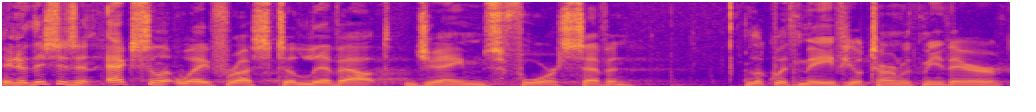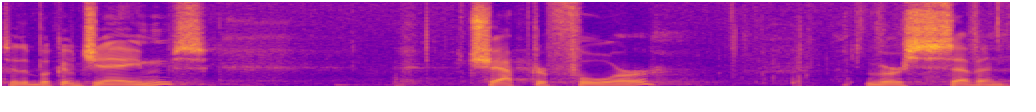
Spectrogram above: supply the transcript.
You know, this is an excellent way for us to live out James 4 7. Look with me, if you'll turn with me there, to the book of James chapter 4, verse 7.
